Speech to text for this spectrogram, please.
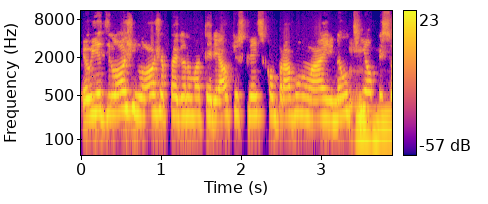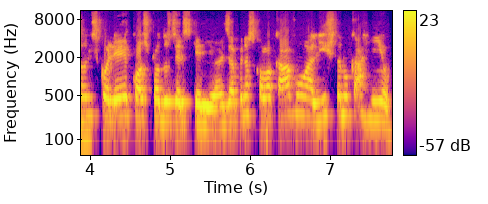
eu ia de loja em loja pegando material que os clientes compravam online. Não tinha a uhum. opção de escolher quais produtos eles queriam. Eles apenas colocavam a lista no carrinho.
